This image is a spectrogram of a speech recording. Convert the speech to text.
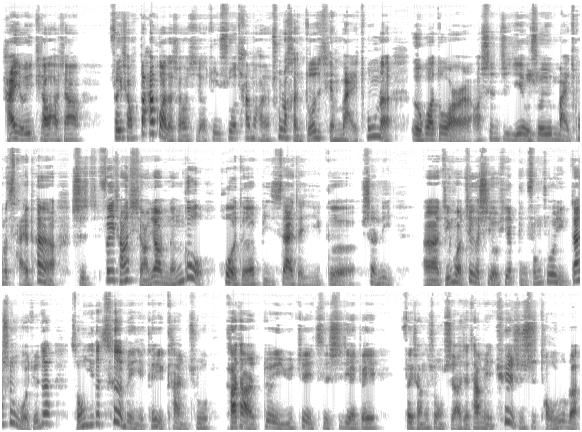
还有一条好像。非常八卦的消息啊，就是说他们好像出了很多的钱买通了厄瓜多尔啊，甚至也有说有买通了裁判啊，是非常想要能够获得比赛的一个胜利。呃，尽管这个是有些捕风捉影，但是我觉得从一个侧面也可以看出，卡塔尔对于这次世界杯非常的重视，而且他们也确实是投入了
